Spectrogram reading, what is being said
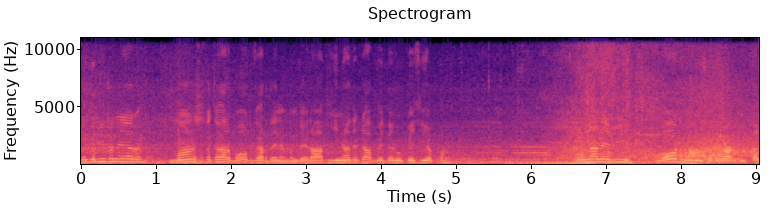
ਤਕਰੀਬਨ ਯਾਰ ਮਾਣ ਸਤਿਕਾਰ ਬਹੁਤ ਕਰਦੇ ਨੇ ਬੰਦੇ। ਰਾਤ ਜਿਨ੍ਹਾਂ ਦੇ ਢਾਬੇ ਤੇ ਰੁਕੇ ਸੀ ਆਪਾਂ, ਉਹਨਾਂ ਨੇ ਵੀ ਬਹੁਤ ਮਾਣ ਸਤਿਕਾਰ ਕੀਤਾ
